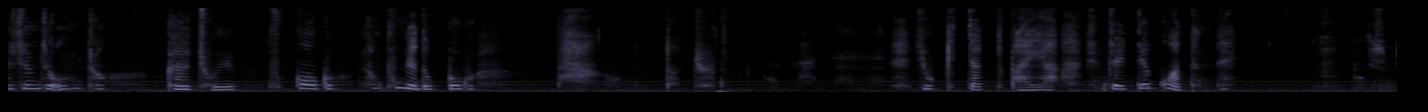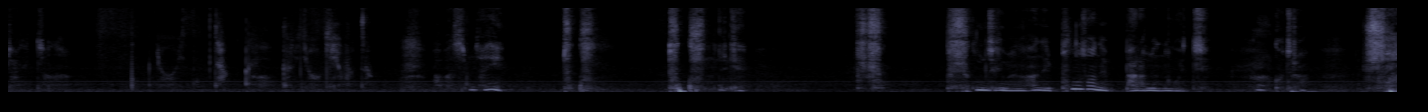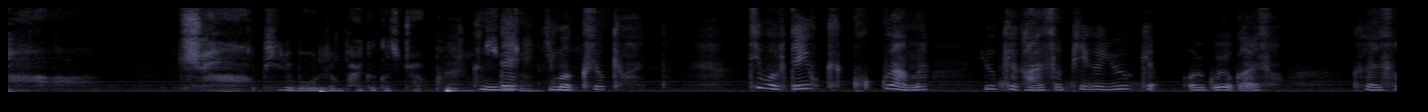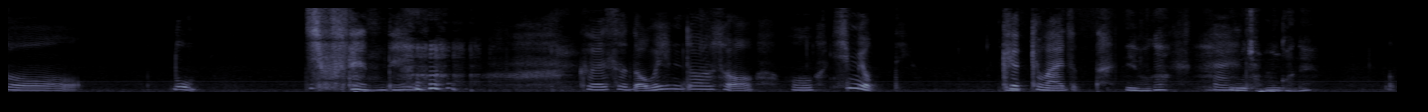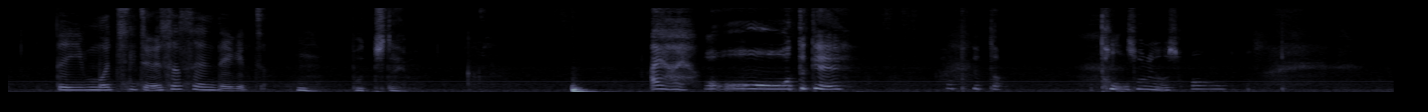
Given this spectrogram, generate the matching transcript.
심지어 엄청 그 저희 두꺼고 선풍기도 끄고 다 덮쳐. 여기 짝 봐야 심장이 뛸 것 같은데. 여기 심장 있잖아. 여기 심장. 그럼 여기 해보자. 봐봐 심장이 두쿵 두쿵 이렇게 푸슉 푸슉 움직이면 하늘 풍선에 바람 넣는 거 있지. 그처럼 쫙쫙 피를 머리랑 발끝까지 쫙 거야, 근데. 이모 그렇게. 티볼 때 이렇게 걷고 하면 이렇게 가서 피가 이렇게 얼굴 가서 그래서 또 찌부된데 그래서 너무 힘들어서 어, 힘이 없대. 그렇게 말해줬다. 이모가 네. 이모 전문가네. 근데 이모 진짜 의사 선생님 되겠죠. 응 멋지다 이모. 아유 아유. 어, 어 어떡해. 아프겠다. 텅 소리 나서. 어.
